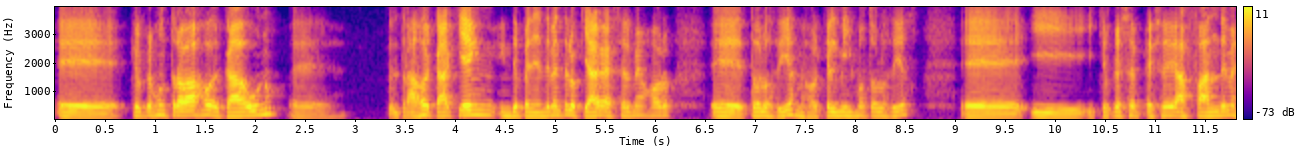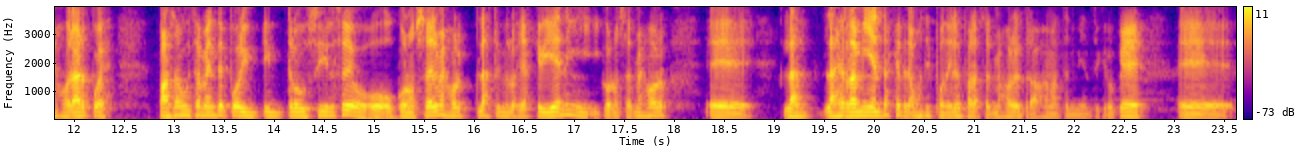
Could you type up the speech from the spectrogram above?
eh, creo que es un trabajo de cada uno, eh, el trabajo de cada quien, independientemente de lo que haga, es ser mejor todos los días, mejor que él mismo todos los días. Y, creo que ese, ese afán de mejorar, pues, pasa justamente por introducirse o, conocer mejor las tecnologías que vienen y conocer mejor las, las, herramientas que tenemos disponibles para hacer mejor el trabajo de mantenimiento. Y creo que eh,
